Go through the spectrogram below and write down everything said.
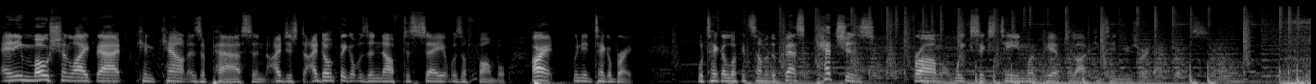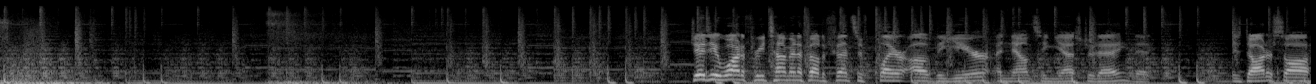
Any motion like that can count as a pass, and I just I don't think it was enough to say it was a fumble. All right, we need to take a break. We'll take a look at some of the best catches from Week 16 when PFT Live continues right after this. JJ Watt, a three time NFL Defensive Player of the Year, announcing yesterday that his daughter saw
